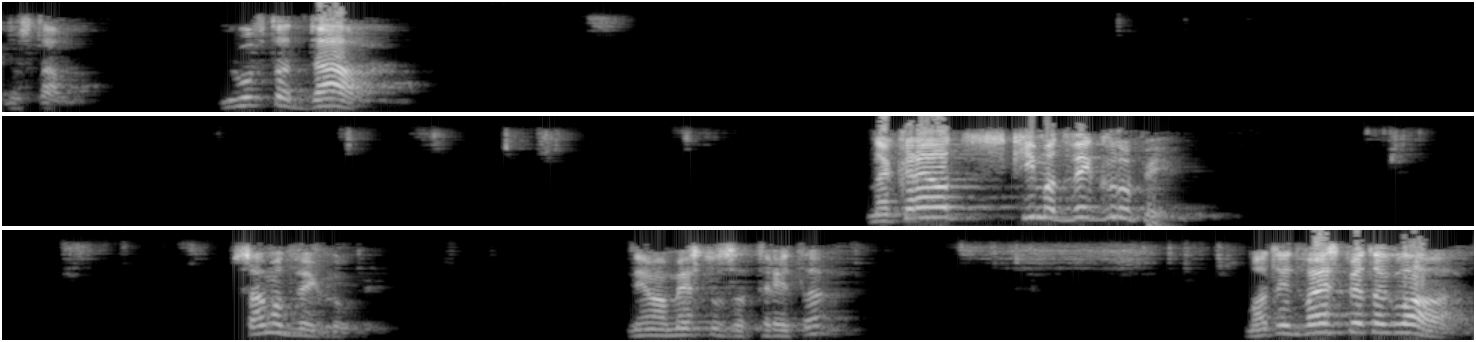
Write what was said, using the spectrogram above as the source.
едноставно. Љубовта дава. На крајот ќе има две групи. Само две групи. Нема место за трета. Матеј 25 глава.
